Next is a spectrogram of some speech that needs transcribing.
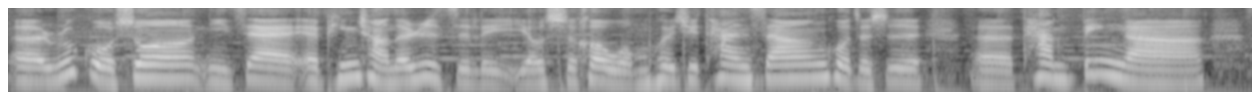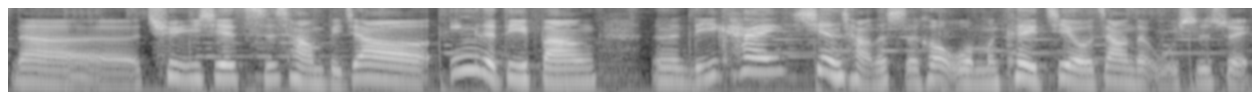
呃，如果说你在呃平常的日子里，有时候我们会去探伤或者是呃探病啊，那去一些磁场比较阴的地方，嗯，离开现场的时候，我们可以借由这样的午时水，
